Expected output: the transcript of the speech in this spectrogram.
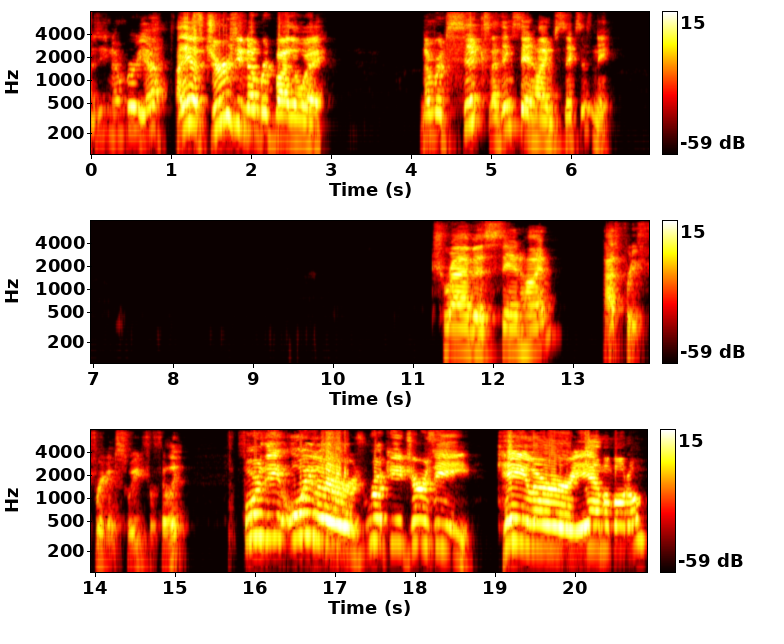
Is he numbered? Yeah. I think that's jersey numbered, by the way. Numbered six. I think Sanheim's six, isn't he? Travis Sanheim. That's pretty friggin' sweet for Philly. For the Oilers, rookie jersey, Kailer Yamamoto.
